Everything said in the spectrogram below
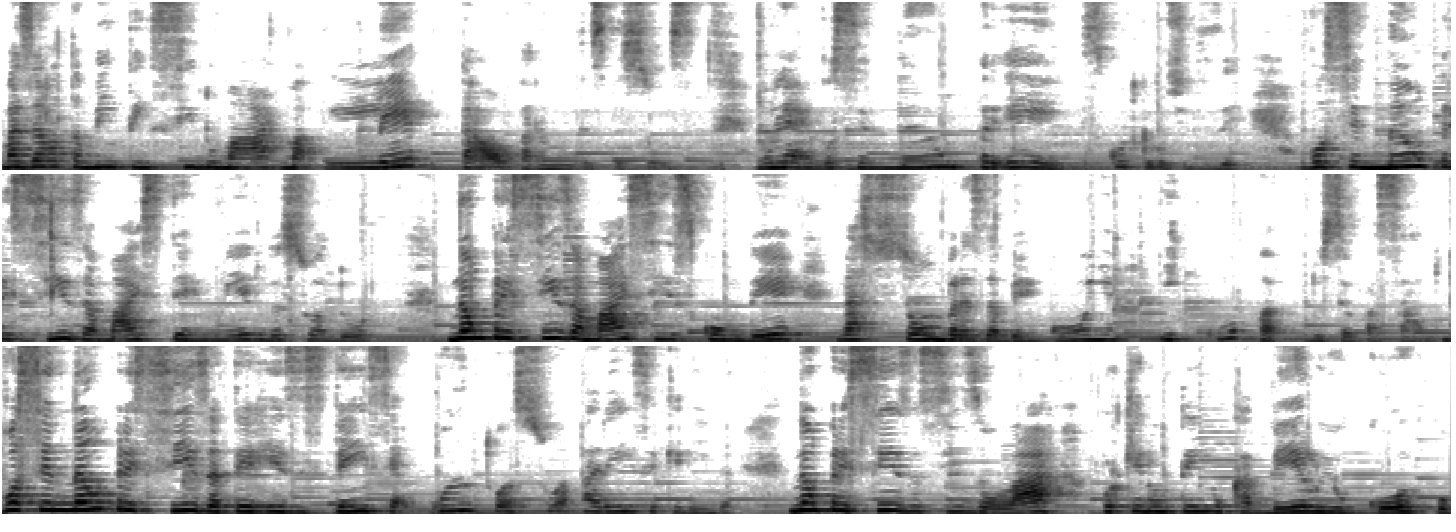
mas ela também tem sido uma arma letal para muitas pessoas. Mulher, você não. Pre... Ei, escuta o que eu vou te dizer. Você não precisa mais ter medo da sua dor. Não precisa mais se esconder nas sombras da vergonha e culpa do seu passado. Você não precisa ter resistência quanto à sua aparência, querida. Não precisa se isolar porque não tem o cabelo e o corpo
